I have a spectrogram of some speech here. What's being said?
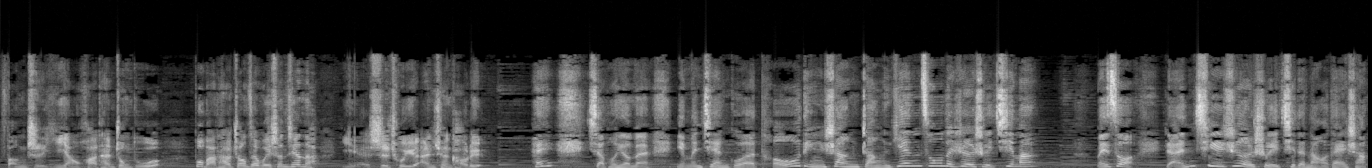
防止一氧化碳中毒。不把它装在卫生间呢，也是出于安全考虑。嘿，小朋友们，你们见过头顶上长烟囱的热水器吗？没错，燃气热水器的脑袋上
